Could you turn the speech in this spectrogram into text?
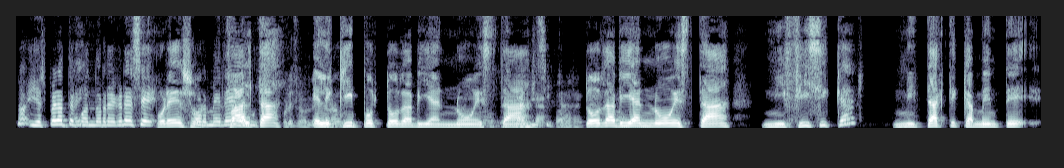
No, y espérate cuando regrese. Por eso, Ormedeus. falta, Por eso, el equipo todavía no está, física. todavía no está ni física ni tácticamente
